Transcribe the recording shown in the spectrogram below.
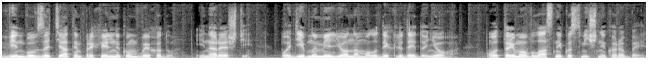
Він був затятим прихильником виходу і, нарешті, подібно мільйонам молодих людей до нього, отримав власний космічний корабель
